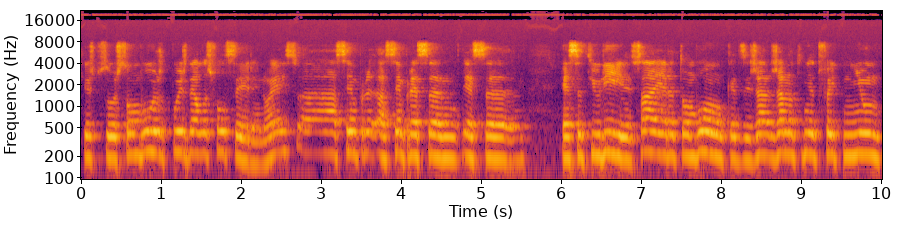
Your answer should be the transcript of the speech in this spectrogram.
que as pessoas são boas depois delas falecerem, não é? Isso, há sempre, há sempre essa, essa, essa teoria, ah, era tão bom, quer dizer, já, já não tinha defeito nenhum,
